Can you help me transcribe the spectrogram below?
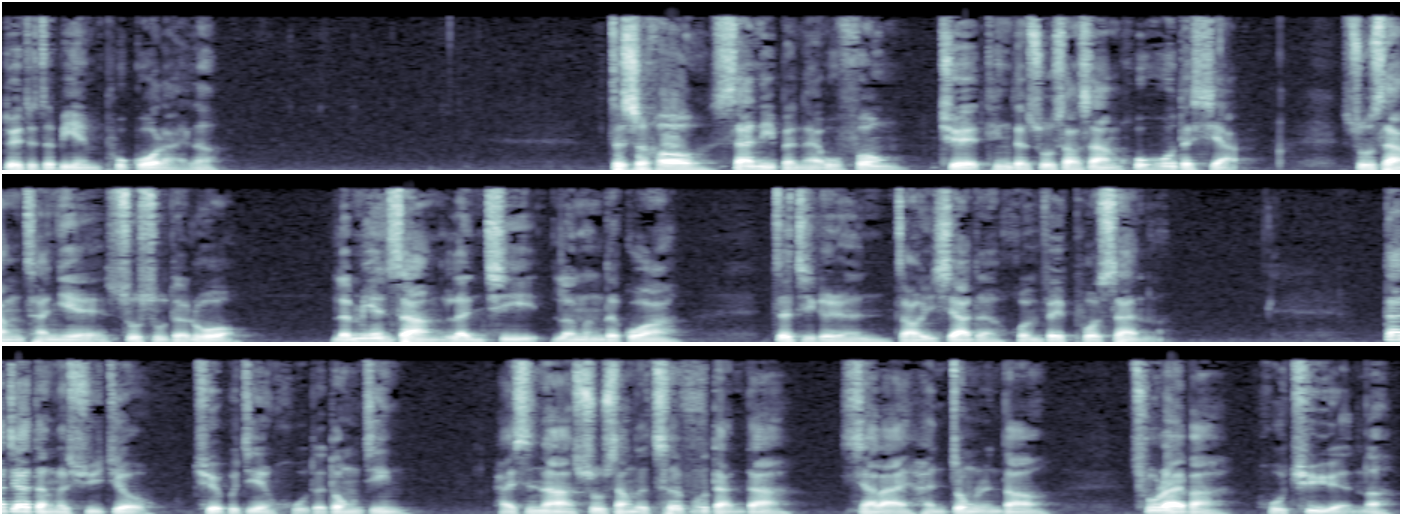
对着这边扑过来了。这时候山里本来无风，却听得树梢上呼呼的响，树上残叶簌簌的落，人面上冷气冷冷的刮，这几个人早已吓得魂飞魄散了。大家等了许久，却不见虎的动静，还是那树上的车夫胆大，下来喊众人道：“出来吧，虎去远了。”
